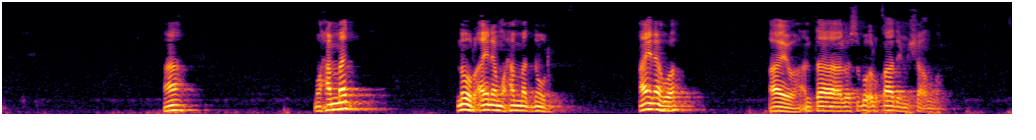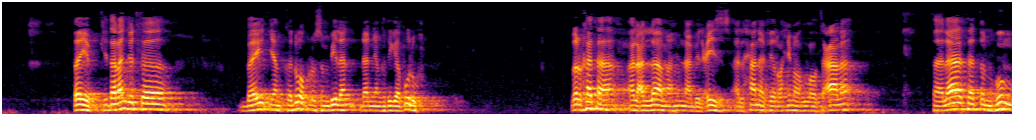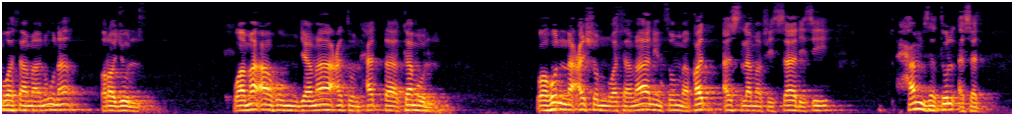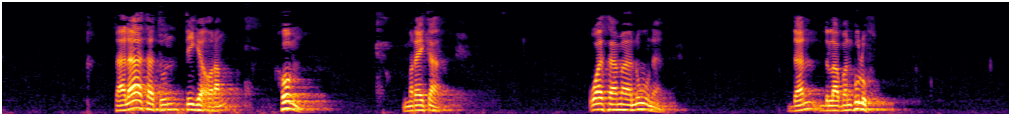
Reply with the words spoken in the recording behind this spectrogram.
ہاں؟ محمد نور آئین محمد نور ہوا القادم ان شاء الله طيب yang yang ke ke-29 dan ke-30 اللہ پورو رکھا تھا اللہ محمد هم وثمانون رجل ومعهم جماعة حتى كمل وهن عشر وثمان ثم قد أسلم في السادس حمزة الأسد ثلاثة رجولم جما کمل تیگ اور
